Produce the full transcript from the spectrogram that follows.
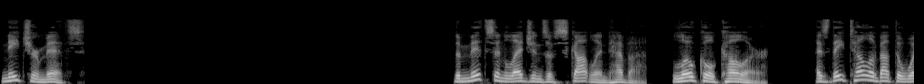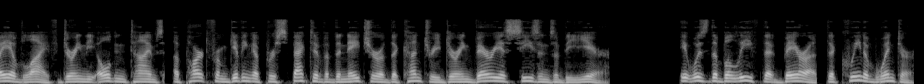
Nature myths The myths and legends of Scotland have a «local colour» as they tell about the way of life during the olden times, apart from giving a perspective of the nature of the country during various seasons of the year. It was the belief that Beira, the Queen of Winter,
